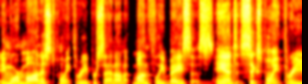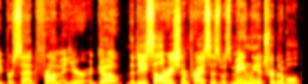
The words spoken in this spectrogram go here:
a more modest 0.3% on a monthly basis and 6.3% from a year ago. The deceleration in prices was mainly attributable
